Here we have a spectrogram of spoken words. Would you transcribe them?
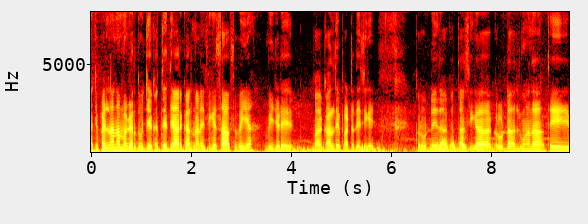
ਅੱਜ ਪਹਿਲਾਂ ਨਾ ਮਗਰ ਦੂਜੇ ਖੱਤੇ ਤਿਆਰ ਕਰਨ ਵਾਲੇ ਸੀਗੇ, ਸਾਫ਼ ਸਫਾਈਆ ਵੀ ਜਿਹੜੇ ਕੱਲ ਦੇ ਪੱਟਦੇ ਸੀਗੇ। ਕਰੋਡੇ ਦਾ ਖੱਤਾ ਸੀਗਾ, ਕਰੋਡਾ ਆਲੂਆਂ ਦਾ ਤੇ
